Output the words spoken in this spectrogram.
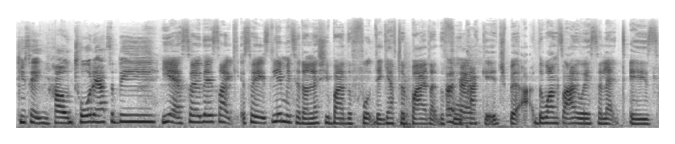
can you say how tall they have to be? Yeah, so there's like so it's limited unless you buy the full that you have to buy like the full Okay. package. But the ones I always select is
